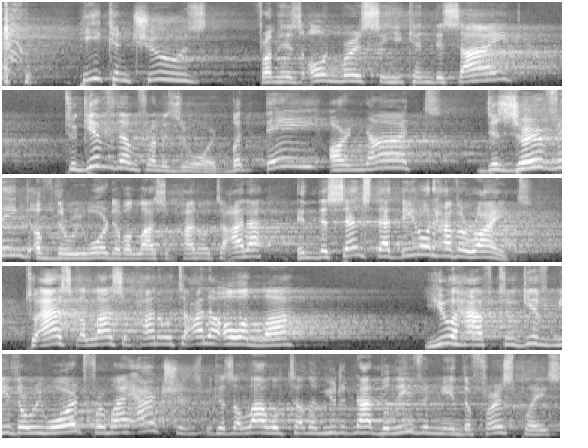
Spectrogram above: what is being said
he can choose from His own mercy, He can decide to give them from His reward. But they are not deserving of the reward of Allah subhanahu wa ta'ala in the sense that they don't have a right to ask Allah subhanahu wa ta'ala, Oh Allah, you have to give me the reward for my actions because Allah will tell them, You did not believe in me in the first place,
